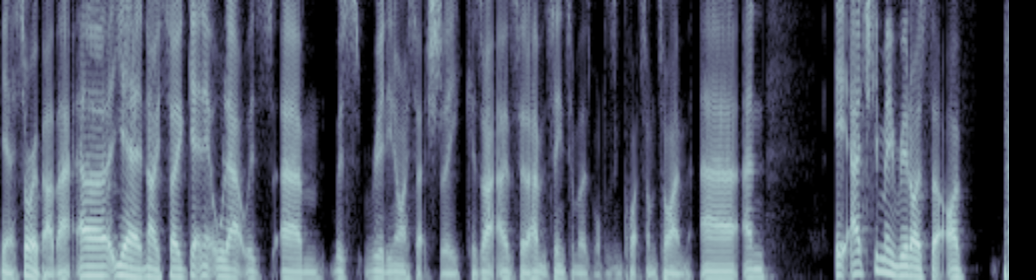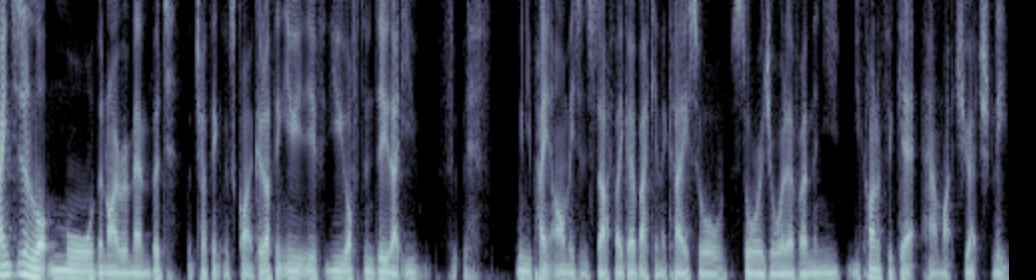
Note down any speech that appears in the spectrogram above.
Yeah, sorry about that. Uh, yeah, no. So getting it all out was um, was really nice actually because I, as I said I haven't seen some of those models in quite some time, uh, and it actually made me realise that I've painted a lot more than I remembered, which I think was quite good. I think you if you often do that, you f- f- when you paint armies and stuff, they go back in the case or storage or whatever, and then you you kind of forget how much you actually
